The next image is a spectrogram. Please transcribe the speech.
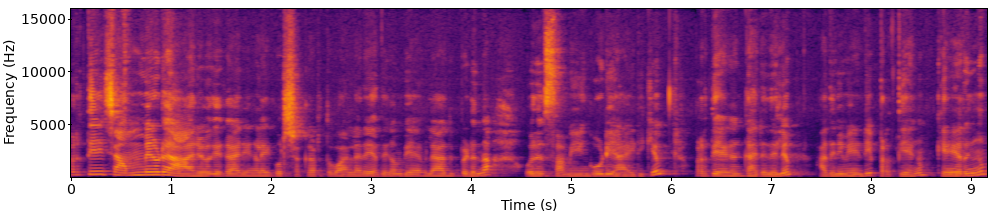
പ്രത്യേകിച്ച് അമ്മയുടെ ആരോഗ്യ കാര്യങ്ങളെക്കുറിച്ചൊക്കെ ഓർത്ത് വളരെയധികം വേവലാതിപ്പെടുന്ന ഒരു സമയം കൂടിയായിരിക്കും പ്രത്യേകം കരുതലും അതിനുവേണ്ടി പ്രത്യേകം കെയറിങ്ങും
